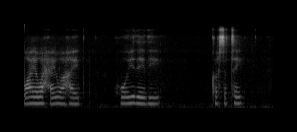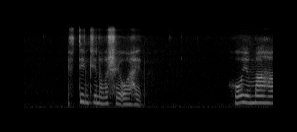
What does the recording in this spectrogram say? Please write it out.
waayo waxay u ahayd hooyadeedii korsatay. Iftiinkii noloshay u ahayd. Hooyo maaha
